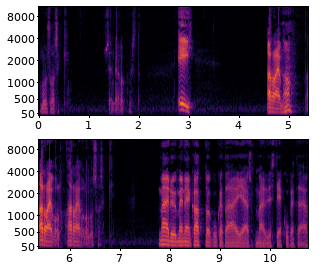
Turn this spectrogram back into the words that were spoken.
mun suosikki sen elokuvista. Ei! Arrival. No. Arrival. Arrival on mun suosikki. Mä edyin menee katsoa, kuka tää äijä, jos mä en edes tiedä, kuka tää on.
